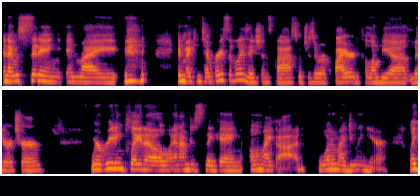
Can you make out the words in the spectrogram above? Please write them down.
and i was sitting in my in my contemporary civilizations class which is a required columbia literature we're reading plato and i'm just thinking oh my god what am i doing here like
